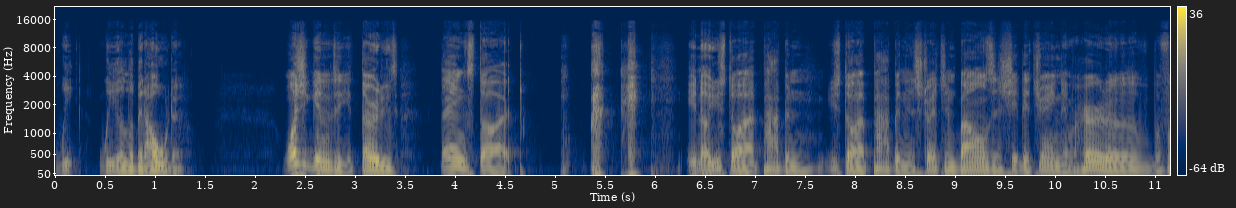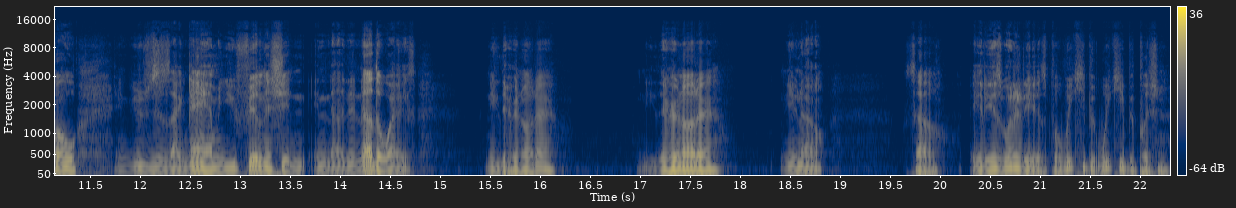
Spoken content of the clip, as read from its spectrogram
we we a little bit older. Once you get into your 30s things start you know you start popping you start popping and stretching bones and shit that you ain't never heard of before. And you just like damn and you feeling shit in, in, in other ways. Neither here nor there. Neither here nor there you know. So it is what it is. But we keep it we keep it pushing.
